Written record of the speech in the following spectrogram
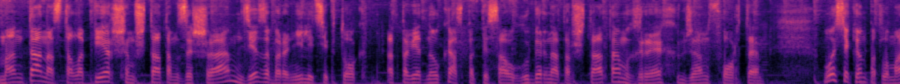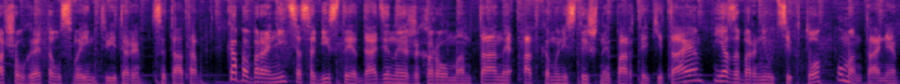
Мантана стала першым штатам ЗША, дзе забаранілі тикток. Адпаведны указ падпісаў губернатар штатам Грэх Джан Форте. Вось як ён патлумачыў гэта ў сваім твітары цытата. Каб абараніць асабістыя дадзеныя жыхароў Мантаны ад камуністычнай партыі Китая, я забараніў тикток у Мантане.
